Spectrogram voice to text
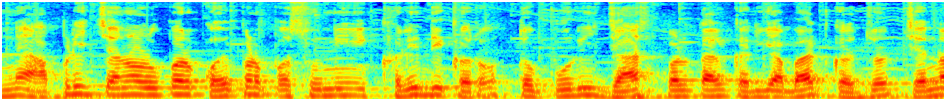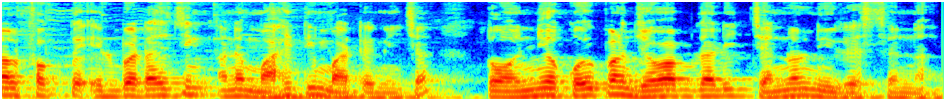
અને આપણી ચેનલ ઉપર કોઈ પણ પશુની ખરીદી કરો, તો પૂરી જાંચ પડતાલ કર્યા બાદ કરજો. ચેનલ ફક્ત એડવર્ટાઇઝિંગ અને માહિતી માટેની છે, તો અન્ય કોઈ પણ જવાબદારી ચેનલની રહેશે નહીં.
